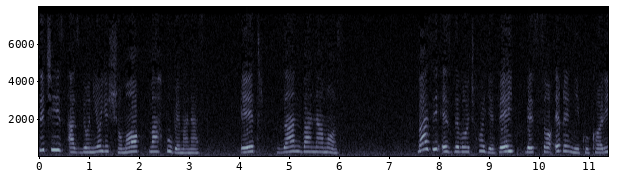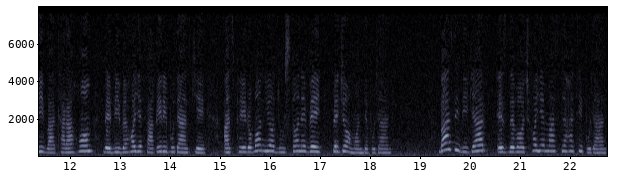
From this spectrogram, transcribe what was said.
سه چیز از دنیای شما محبوب من است. عطر زن و نماز. بعضی ازدواج های وی به سائق نیکوکاری و ترحم به بیوه های فقیری بودند که از پیروان یا دوستان وی به جا مانده بودند. بعضی دیگر ازدواج های مسلحتی بودند.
